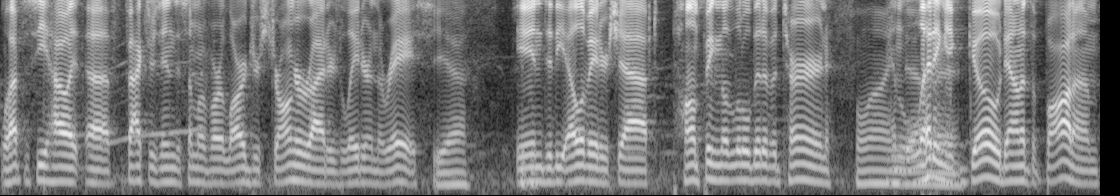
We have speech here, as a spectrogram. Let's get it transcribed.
We'll have to see how it uh, factors into some of our larger, stronger riders later in the race. Yeah. So Into the elevator shaft, pumping the little bit of a turn flying and down letting it go down at the bottom.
